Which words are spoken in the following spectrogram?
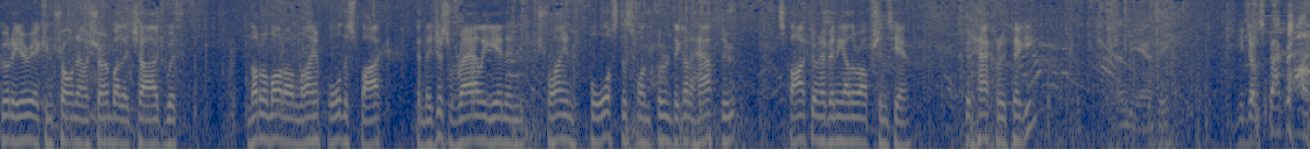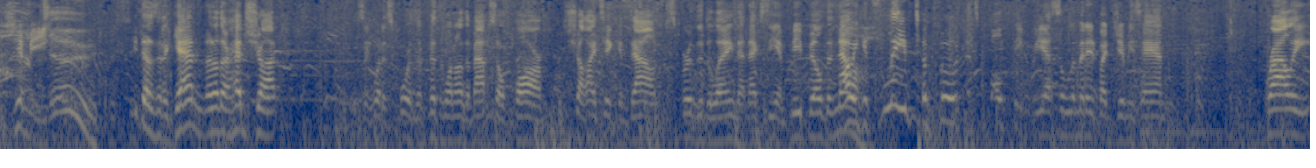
Good area control now shown by the charge with not a lot online for the Spark. Can they just rally in and try and force this one through? They're going to have to. Spark don't have any other options here. Good hack on Piggy. And the anti. He jumps back on oh, Jimmy. Dude! He does it again. Another headshot. It's like what his fourth and fifth one on the map so far. Shy taken down, just further delaying that next EMP build. And now he oh. gets Leave to boot. That's both the VS eliminated by Jimmy's hand. Rally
